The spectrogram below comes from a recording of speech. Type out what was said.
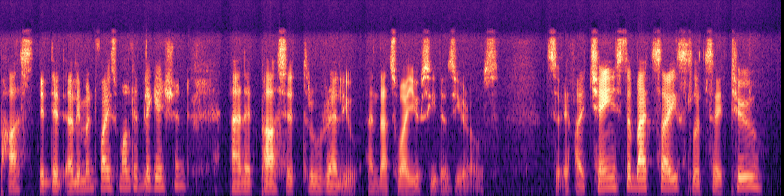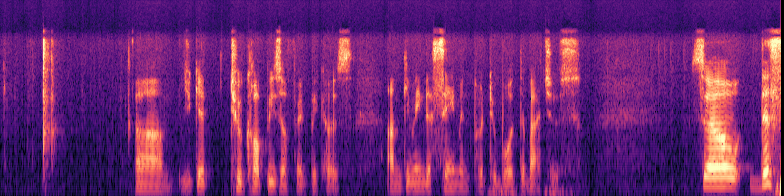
passed, it did element-wise multiplication and it passed it through ReLU and that's why you see the zeros. So if I change the batch size, let's say two, um, you get two copies of it because I'm giving the same input to both the batches. So this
